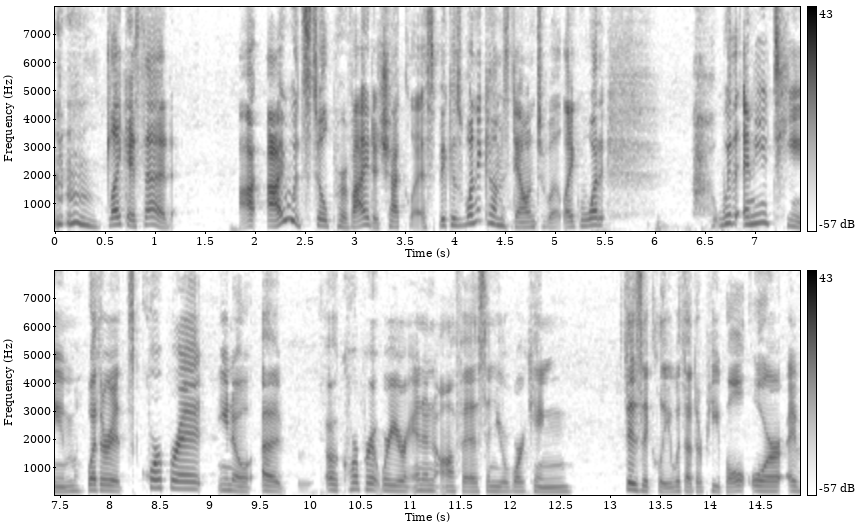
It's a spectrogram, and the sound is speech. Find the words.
like I said, I, I would still provide a checklist because when it comes down to it, like what with any team, whether it's corporate, you know, a, a corporate where you're in an office and you're working physically with other people, or a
